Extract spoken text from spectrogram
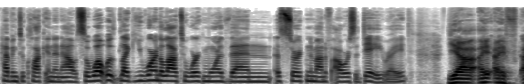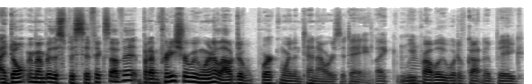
having to clock in and out. So what was like you weren't allowed to work more than a certain amount of hours a day, right? Yeah, I, I, I don't remember the specifics of it, but I'm pretty sure we weren't allowed to work more than 10 hours a day. Like, we Mm-hmm. probably would have gotten a big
